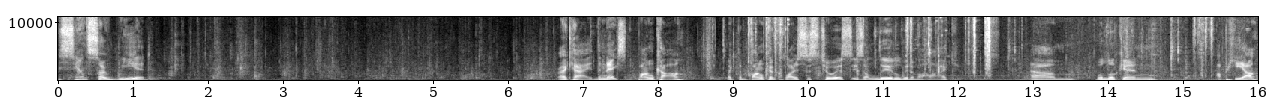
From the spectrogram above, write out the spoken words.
This sounds so weird. Okay, the next bunker, like the bunker closest to us, is a little bit of a hike. Um, we're looking up here.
